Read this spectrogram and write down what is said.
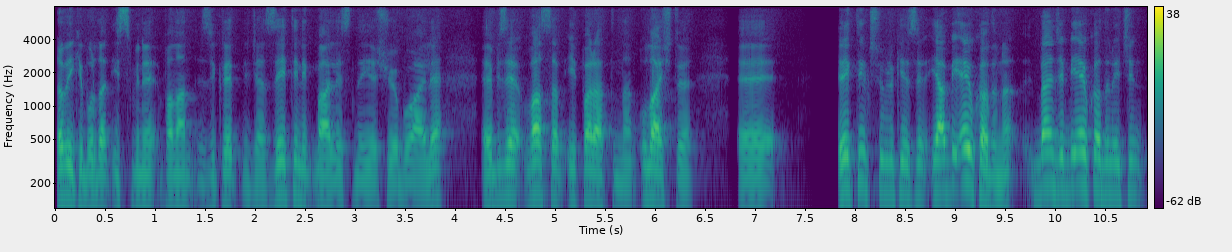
Tabii ki buradan ismini falan zikretmeyeceğiz. Zeytinlik Mahallesi'nde yaşıyor bu aile. E, bize WhatsApp ihbar hattından ulaştı. E, elektrik süpürgesi, ya bir ev kadını, bence bir ev kadını için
